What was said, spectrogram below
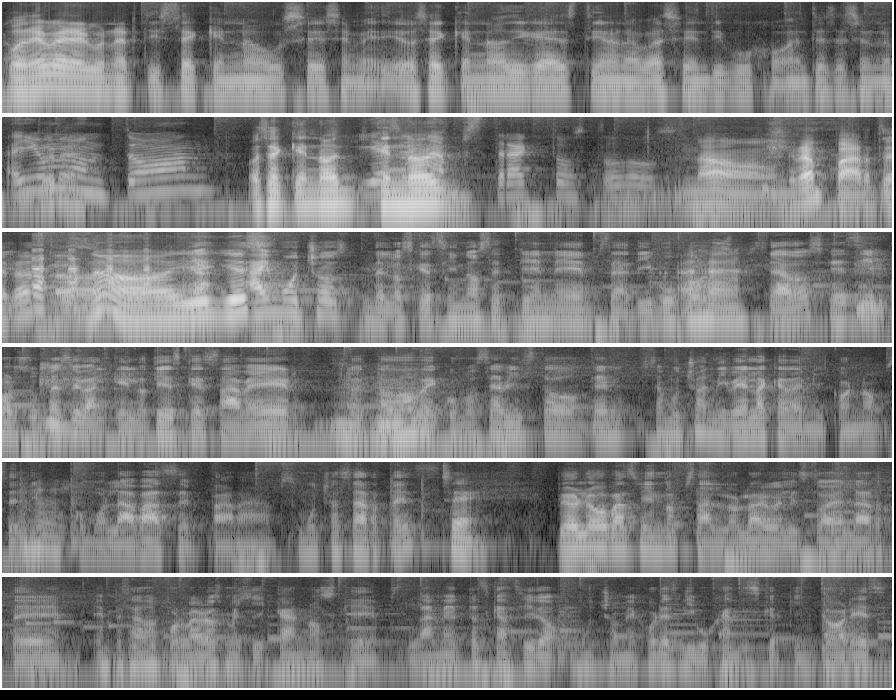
¿Podría haber algún artista que no use ese medio? O sea, que no digas tiene una base en dibujo antes de hacer una Hay un montón. O sea, que no... Y Que hacen no... abstractos todos. No, gran parte, ¿no? No, yo, Mira, yo- Hay muchos de los que sí no se tienen, o sea, dibujos que sí, por supuesto, igual que lo tienes que saber, sobre todo de cómo se ha visto, de, o sea, mucho a nivel académico, ¿no? Pues el dibujo como la base para pues, muchas artes. Sí. Pero luego vas viendo pues, a lo largo de la historia del arte, empezando por varios mexicanos que pues, la neta es que han sido mucho mejores dibujantes que pintores.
